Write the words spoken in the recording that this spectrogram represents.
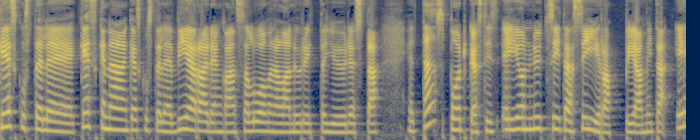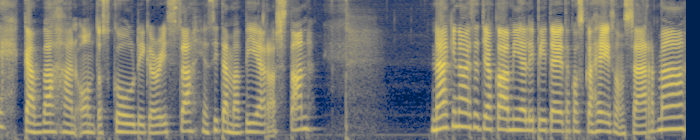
keskustelee keskenään, keskustelee vieraiden kanssa luovan alan yrittäjyydestä. Ja tässä podcastissa ei ole nyt sitä siirappia, mitä ehkä vähän on tuossa Gold Diggerissa, ja sitä mä vierastan. Nämäkin naiset jakaa mielipiteitä, koska heis on särmää,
